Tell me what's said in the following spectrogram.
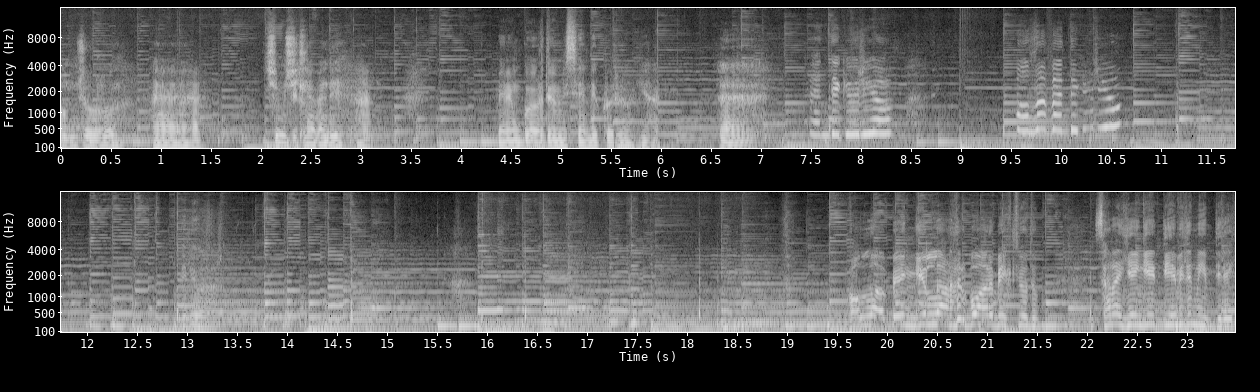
Amcaoğlu He, he. çimcikle beni. Benim gördüğümü sen de görüyorsun yani. He. Ben de görüyorum. Vallahi ben de görüyorum. Geliyorlar. Vallahi ben yıllardır bu anı bekliyordum. Sana yenge diyebilir miyim Dilek?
